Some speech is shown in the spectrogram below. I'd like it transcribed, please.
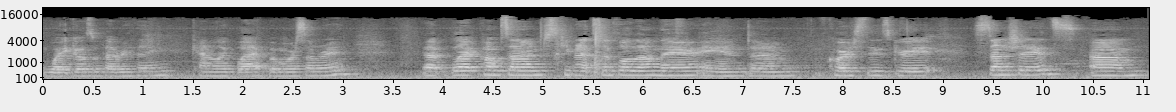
white goes with everything, kind of like black but more summery. Got black pumps on, just keeping it simple down there, and um, of course these great sun shades. Um,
